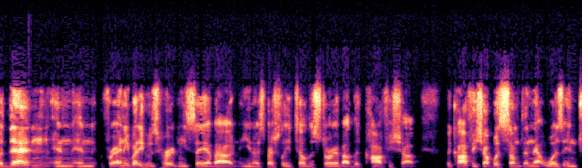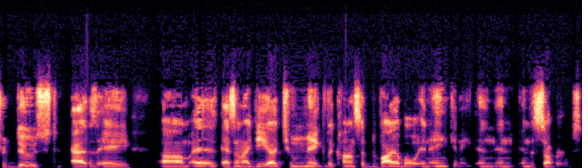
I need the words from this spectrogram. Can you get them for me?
But then, and and for anybody who's heard me say about, you know, especially tell the story about the coffee shop, the coffee shop was something that was introduced as a um, as, as, an idea to make the concept viable in Ankeny, in, in, in the suburbs.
